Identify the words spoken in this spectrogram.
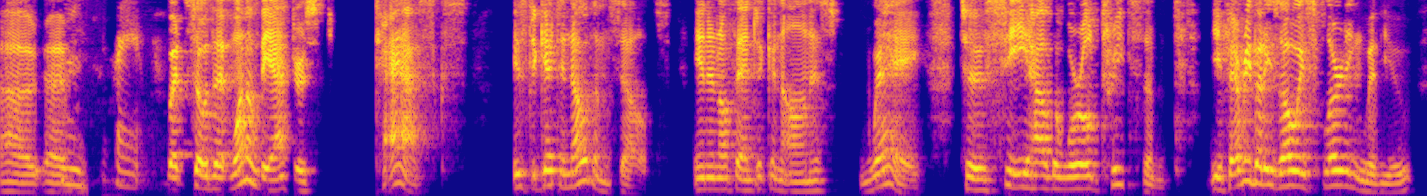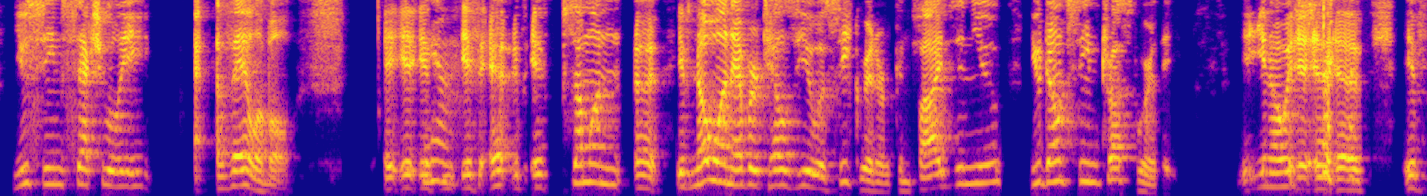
Uh, uh, Mm. Right. but so that one of the actors' tasks is to get to know themselves in an authentic and honest way, to see how the world treats them. If everybody's always flirting with you, you seem sexually a- available. I- i- If, Yeah. if, if, if someone, uh, if no one ever tells you a secret or confides in you, you don't seem trustworthy. You know, uh, if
